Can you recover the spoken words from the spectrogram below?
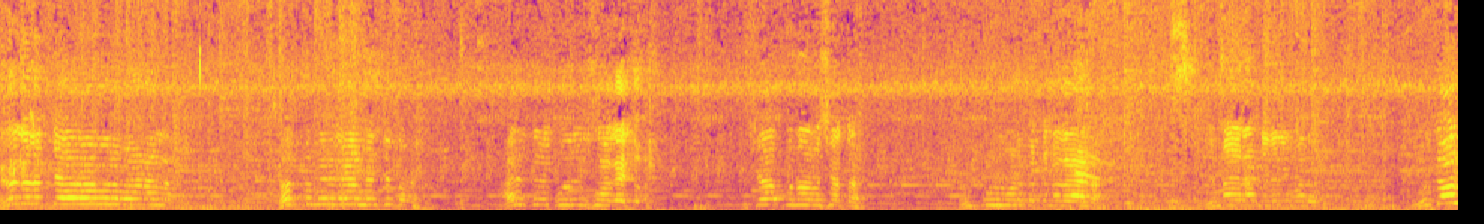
ಹೆಗಲಕ್ಕೆ ರಾಮನ ಹತ್ತು ಮಿರುಗ ಮೆಚ್ಚಿತು ಅರಿದ್ರೆ ಕೂದಲು ಸಾಗಾಯ್ತು ವಿಷ ಪುನಃ ವಿಷಾಕ ಸಂಪೂರ್ಣ ಮಾಡ್ಬೇಕನ್ನೋದು ಯಾರ? ವಿಮಾರಂಡಿನಲ್ಲಿ ಬಂದು. ಉದ್ದಾಲ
